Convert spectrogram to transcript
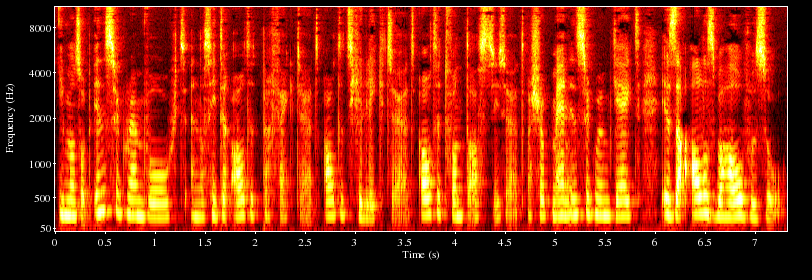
iemand op Instagram volgt en dat ziet er altijd perfect uit, altijd gelikt uit, altijd fantastisch uit. Als je op mijn Instagram kijkt, is dat alles behalve zo.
